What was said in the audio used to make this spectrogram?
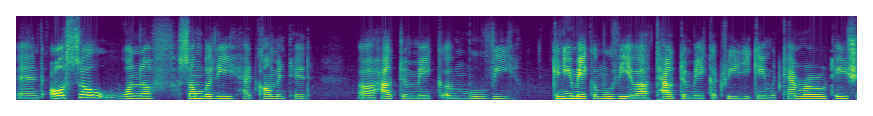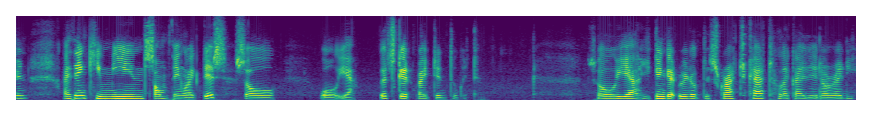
And also one of somebody had commented uh, how to make a movie can you make a movie about how to make a 3D game with camera rotation? I think he means something like this. So, well, yeah. Let's get right into it. So, yeah, you can get rid of the scratch cat like I did already.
